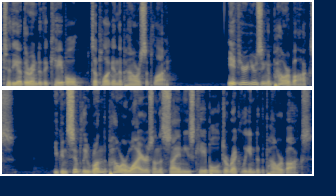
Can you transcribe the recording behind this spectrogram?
to the other end of the cable to plug in the power supply. If you're using a power box, you can simply run the power wires on the Siamese cable directly into the power box.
